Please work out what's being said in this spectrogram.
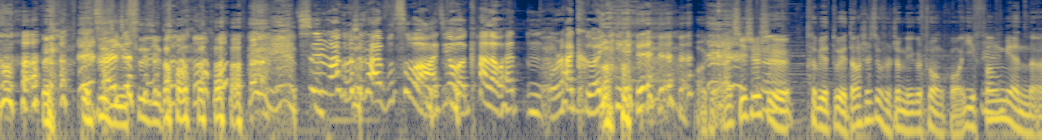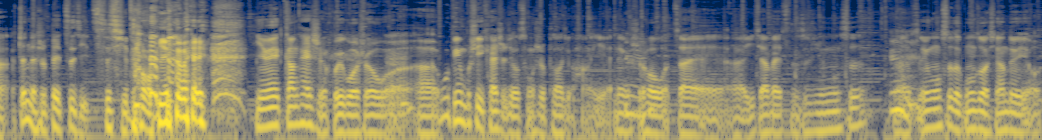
了？对被自己 刺激到了。其实马可身材还不错啊，结果我看了，我还嗯，我说还可以。OK，啊，其实是特别对，当时就是这么一个状况。一方面呢，真的是被自己刺激到，因为因为刚开始回国的时候，我呃，我并不是一开始就从事葡萄酒行业，那个时候我在呃一家外资咨询公司，呃，咨询公司的工作。相对有，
